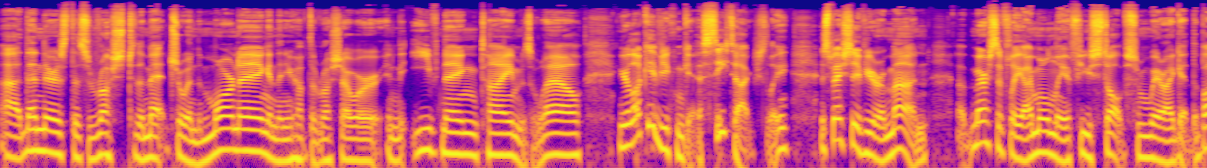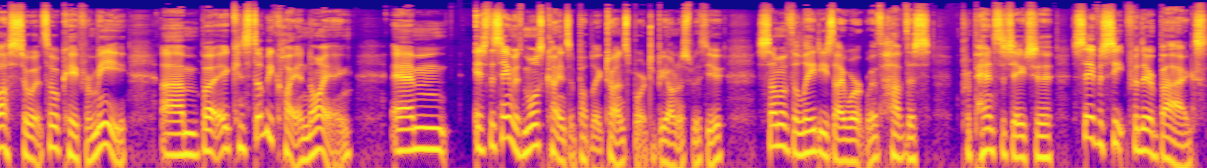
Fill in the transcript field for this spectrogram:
Uh, then there's this rush to the metro in the morning, and then you have the rush hour in the evening time as well. You're lucky if you can get a seat, actually, especially if you're a man. Uh, mercifully, I'm only a few stops from where I get the bus, so it's okay for me, um, but it can still be quite annoying. Um, it's the same with most kinds of public transport, to be honest with you. Some of the ladies I work with have this propensity to save a seat for their bags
